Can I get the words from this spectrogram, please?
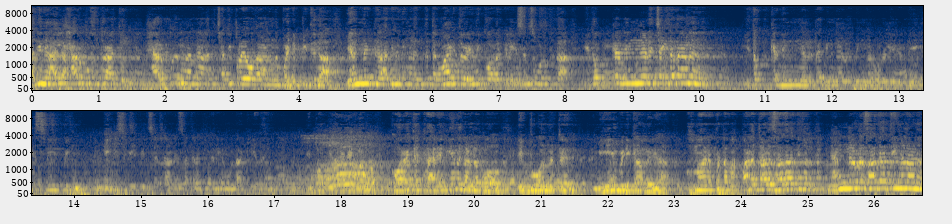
അതിന് അൽ ഹർബ് ഖുദ്റാത്തുൽ ഹർബ് എന്ന് പറഞ്ഞാൽ അത് ചതിപ്രയോഗമാണെന്ന് പഠിപ്പിക്കുക. എന്നിട്ട് അതിന് നിങ്ങൾ എന്ത് തെമ്മാടിത്തോ എഴുതിക്കോ അവർക്ക് ലൈസൻസ് കൊടുക്കുക. ഇതൊക്കെ നിങ്ങൾ ചെയ്തതാണ്. ഇതൊക്കെ നിങ്ങളുടെ നിങ്ങൾ നിങ്ങളുടെ ഈ സ്ലീപ്പിംഗ് ഈ സ്ലീപ്പിംഗ് സെല്ലാണ് നിങ്ങൾ ഉണ്ടാക്കിയത്. ഇപ്പൊ കുറെയൊക്കെ കരങ്ങിന്ന് കണ്ടപ്പോ ഇപ്പൊ വന്നിട്ട് മീൻ പിടിക്കാൻ വരിക. ബഹുമാനപ്പെട്ട പാണക്കാട് സാധാത്യങ്ങൾ ഞങ്ങളുടെ സാധാത്യങ്ങളാണ്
